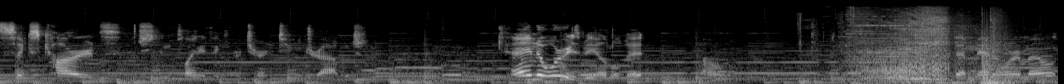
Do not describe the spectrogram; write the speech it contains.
Six cards. She didn't play anything for turn two drop, which kind of worries me a little bit. Um, that mana wyrm out,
